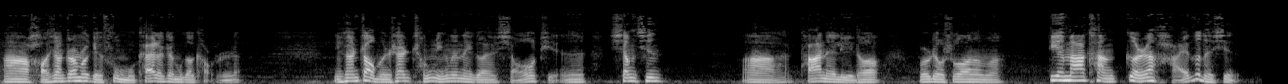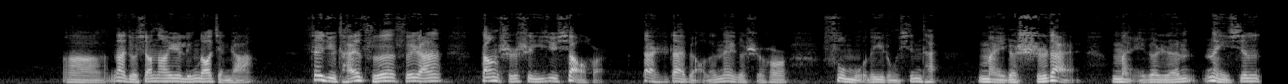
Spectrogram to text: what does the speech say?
啊，好像专门给父母开了这么个口似的。你看赵本山成名的那个小品《相亲》，啊，他那里头不是就说了吗？爹妈看个人孩子的信，啊，那就相当于领导检查。这句台词虽然当时是一句笑话，但是代表了那个时候父母的一种心态。每个时代，每个人内心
